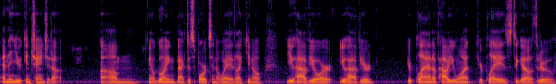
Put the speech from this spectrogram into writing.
and then you can change it up. Um, you know, going back to sports in a way, like you know, you have your you have your your plan of how you want your plays to go through,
